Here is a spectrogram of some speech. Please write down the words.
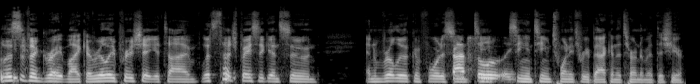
this has been great, Mike. I really appreciate your time. Let's touch base again soon. And I'm really looking forward to seeing team, seeing team 23 back in the tournament this year.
